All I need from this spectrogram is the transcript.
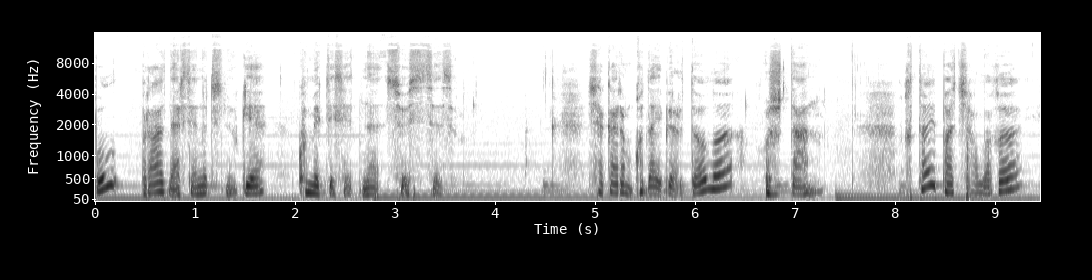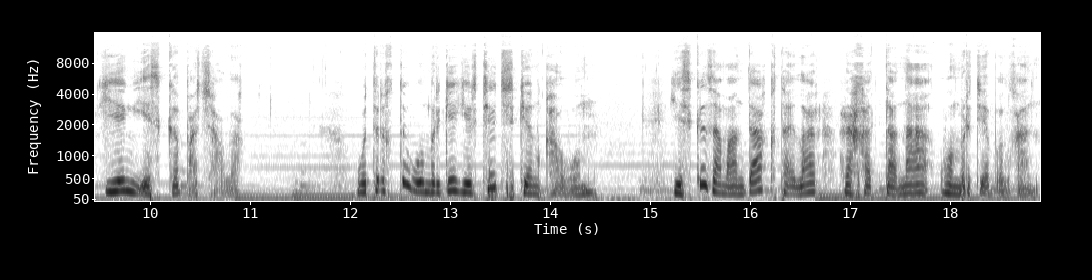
Бұл біраз нәрсені түсінуге көмектесетіні сөзсіз. Шәкәрім құдайбердіұлы ұждан. Қытай патшалығы ең ескі патшалық. Отырықты өмірге ерте түскен қауым. Ескі заманда қытайлар рахаттана өмірде болған.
